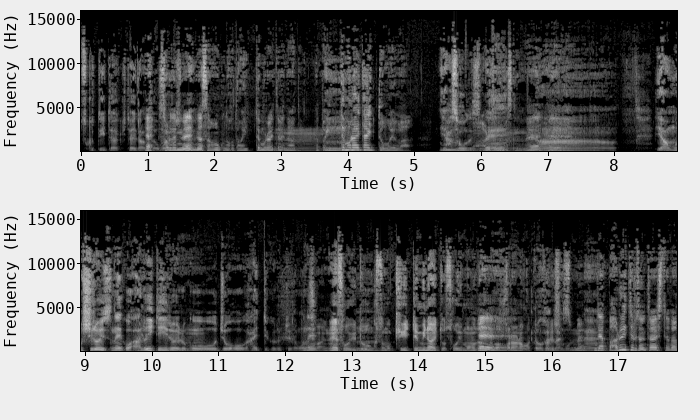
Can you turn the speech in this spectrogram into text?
作っていただきたいなとえ思いますね。それでね、皆さん多くの方が行ってもらいたいなと。やっぱ行ってもらいたいって思いは、いや、そうですね。あると思いますけどね。ええうんいや、面白いですね。こう、歩いていろいろこう、情報が入ってくるっていうのもね確。かにね、そういう洞窟も聞いてみないとそういうものだってわからなかったわけですもんね。で、やっぱ歩いてる人に対しては、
